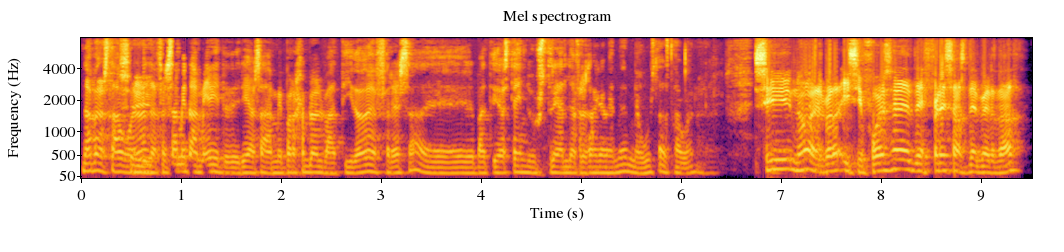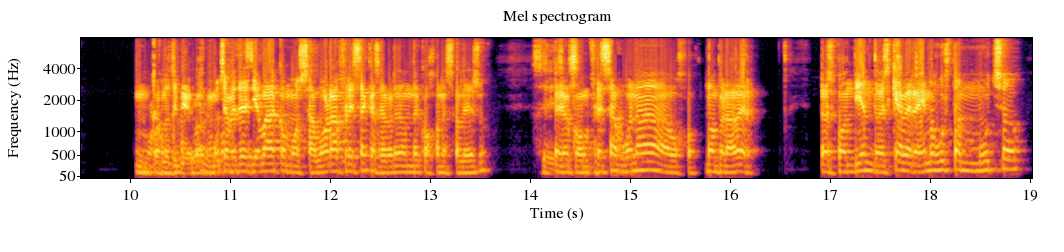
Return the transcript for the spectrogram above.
No, pero está bueno. Sí. El de fresa a mí también, y te diría, o sea, a mí, por ejemplo, el batido de fresa, el batido este industrial de fresa que venden, me gusta, está bueno. Sí, no, es verdad. Y si fuese de fresas de verdad, mm, por lo típico, porque muchas veces lleva como sabor a fresa, que a saber de dónde cojones sale eso. Sí, Pero sí, con fresa buena, ojo. No, pero a ver, respondiendo, es que a ver, a mí me gustan mucho,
